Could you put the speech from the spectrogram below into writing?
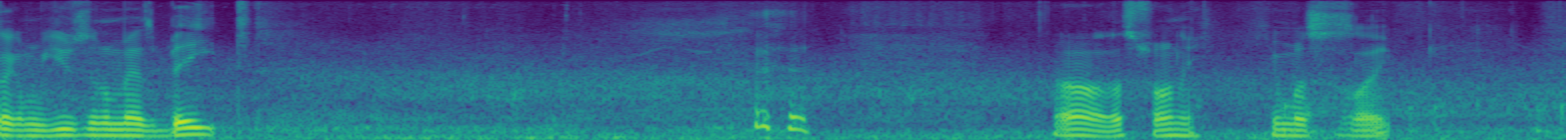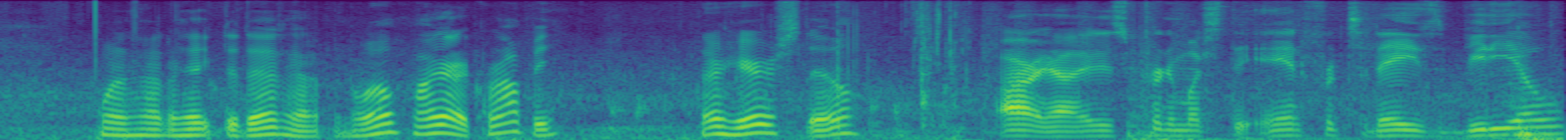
Looks like I'm using them as bait. oh, that's funny. He must like, wonder how the heck did that happen? Well, I got a crappie. They're here still. Alright, guys, it is pretty much the end for today's video.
